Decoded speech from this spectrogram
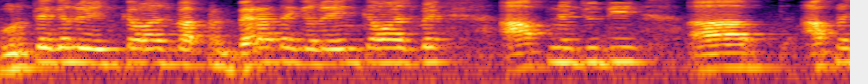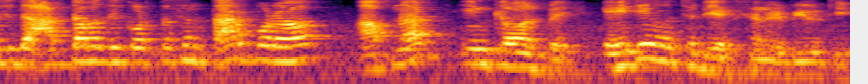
ঘুরতে গেলেও ইনকাম আসবে আপনি বেড়াতে গেলেও ইনকাম আসবে। আপনি যদি আপনি যদি আড্ডাবাজি করতেছেন, তারপরেও আপনার ইনকাম আসবে। এইটাই হচ্ছে ডিএক্সএন এর বিউটি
